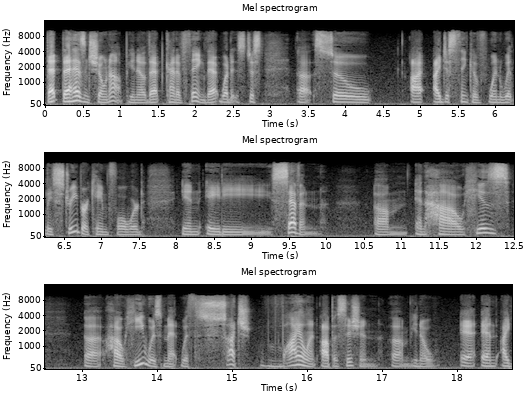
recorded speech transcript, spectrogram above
that that hasn't shown up you know that kind of thing that what it's just uh, so I I just think of when Whitley Strieber came forward in '87 um, and how his uh, how he was met with such violent opposition um, you know and, and I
